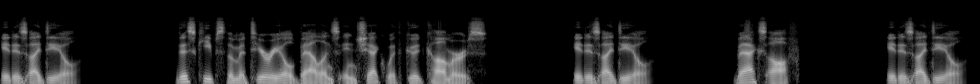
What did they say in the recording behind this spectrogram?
It is ideal. This keeps the material balance in check with good commerce. It is ideal. Backs off. It is ideal.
